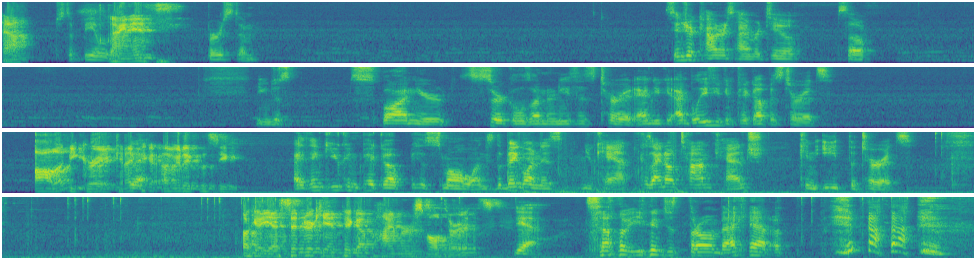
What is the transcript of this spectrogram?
Yeah. just to be able to I mean, burst him. Syndra counters Heimer too, so you can just spawn your circles underneath his turret, and you can. I believe you can pick up his turrets. Oh, that'd be great. Can I Yeah. pick up? I'm gonna let's see. I think you can pick up his small ones. The big one is you can't, because I know Tahm Kench can eat the turrets. Okay, yeah, Syndra can't pick up Heimer's small turrets. Yeah, so you can just throw them back at him.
